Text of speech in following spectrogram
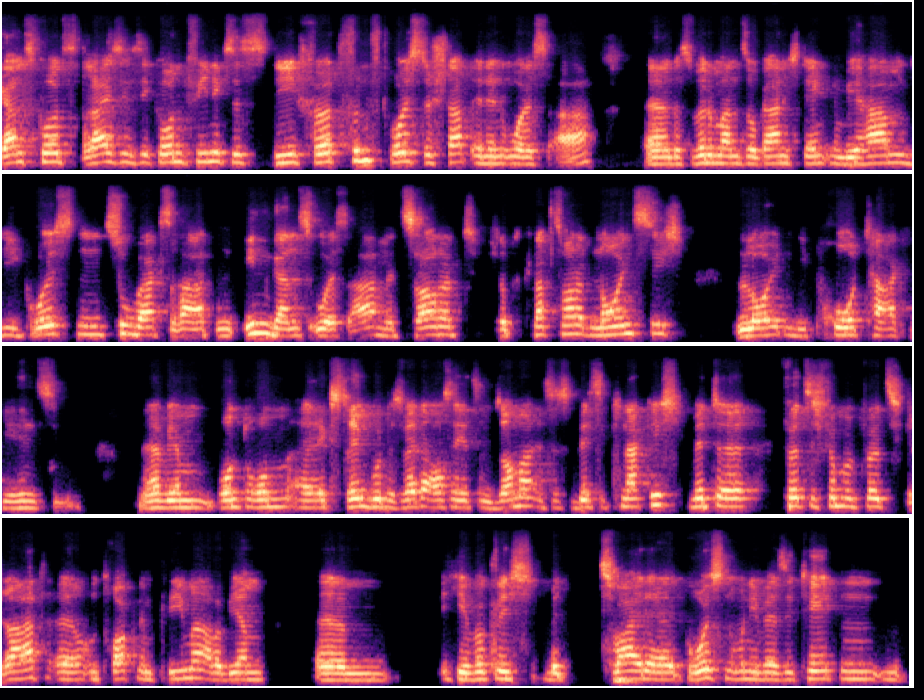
ganz kurz, 30 Sekunden. Phoenix ist die viert, fünftgrößte Stadt in den USA. Äh, das würde man so gar nicht denken. Wir haben die größten Zuwachsraten in ganz USA mit 200, ich glaube, knapp 290 Leuten, die pro Tag hier hinziehen. Ja, wir haben rundherum äh, extrem gutes Wetter, außer jetzt im Sommer. Es ist ein bisschen knackig mit äh, 40, 45 Grad äh, und trockenem Klima, aber wir haben ähm, hier wirklich mit zwei der größten Universitäten,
